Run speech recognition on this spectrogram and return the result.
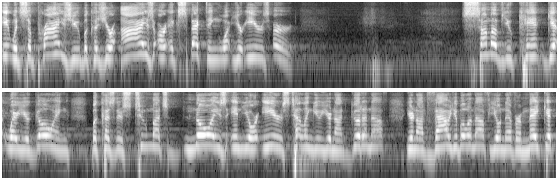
it would surprise you because your eyes are expecting what your ears heard. Some of you can't get where you're going because there's too much noise in your ears telling you you're not good enough, you're not valuable enough, you'll never make it,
